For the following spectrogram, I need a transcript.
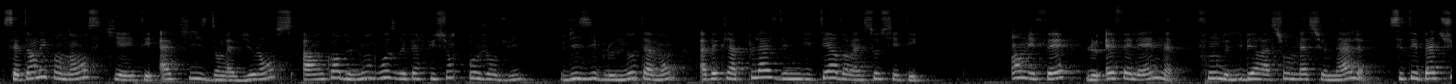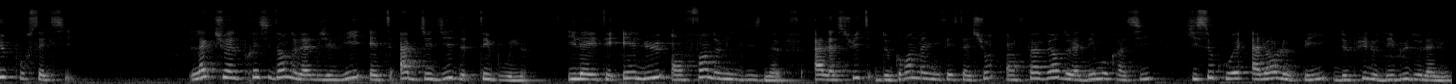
Cette indépendance, qui a été acquise dans la violence, a encore de nombreuses répercussions aujourd'hui, visible notamment avec la place des militaires dans la société. En effet, le FLN, Front de libération nationale, s'était battu pour celle-ci. L'actuel président de l'Algérie est Abdjedid Tebboune. Il a été élu en fin 2019, à la suite de grandes manifestations en faveur de la démocratie qui secouaient alors le pays depuis le début de l'année.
